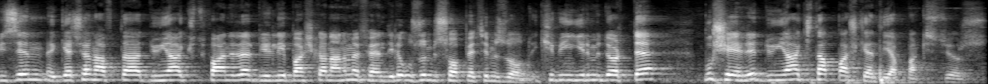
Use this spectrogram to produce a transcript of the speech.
bizim geçen hafta Dünya Kütüphaneler Birliği Başkanı Hanımefendi ile uzun bir sohbetimiz oldu. 2024'te bu şehri dünya kitap başkenti yapmak istiyoruz.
